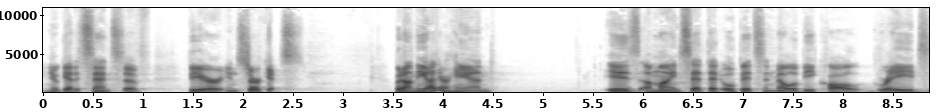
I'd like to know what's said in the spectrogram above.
and you'll get a sense of beer and circus. But on the other hand, is a mindset that Opitz and Melleby call grades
